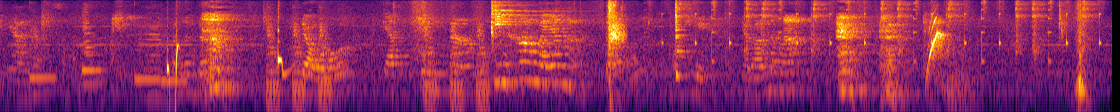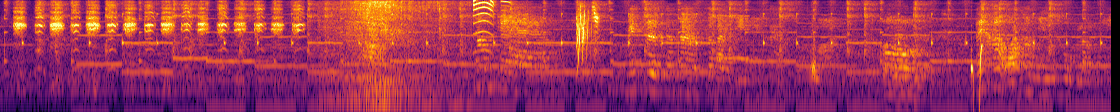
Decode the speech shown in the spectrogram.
งมีงานกับสอนแป๊บนึงเด้อเดี๋ยวแก๊ปกินน้ำกินข้าวไหมยังอะโอเค เดี๋ยวแป๊บนึงนะ น้องแกไม่เจอกันนานสบายดีไหมคะก็เลยได้ข่าวว่าทำ YouTube แล้วนี่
